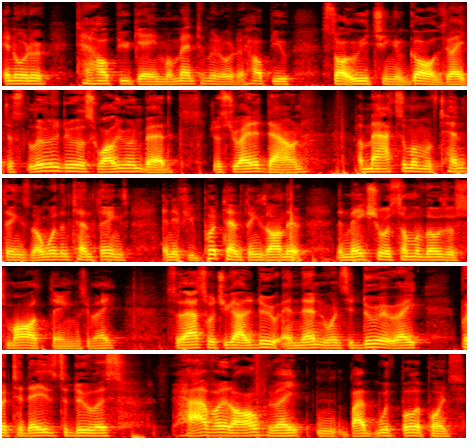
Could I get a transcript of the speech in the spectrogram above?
in order to help you gain momentum, in order to help you start reaching your goals, right? Just literally do this while you're in bed. Just write it down, a maximum of 10 things, no more than 10 things. And if you put 10 things on there, then make sure some of those are small things, right? So that's what you got to do. And then once you do it right, put today's to do list, have it all right by with bullet points.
